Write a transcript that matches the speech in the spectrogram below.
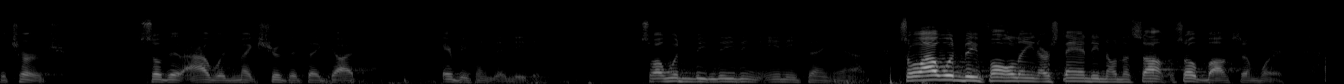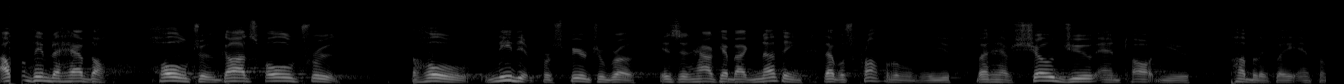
the church so that I would make sure that they got everything they needed. So I wouldn't be leaving anything out. So I wouldn't be falling or standing on the soapbox somewhere. I want them to have the whole truth, God's whole truth, the whole needed for spiritual growth. Is in how I kept back nothing that was profitable for you, but have showed you and taught you publicly and from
